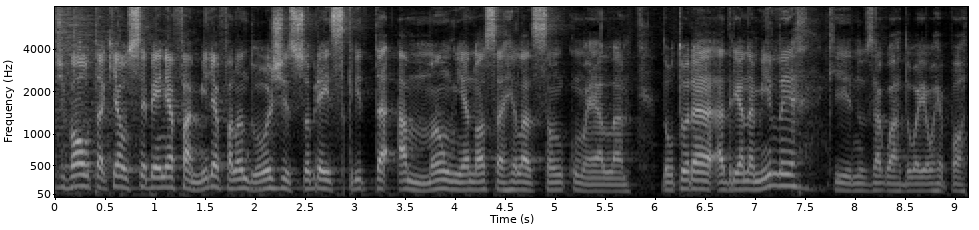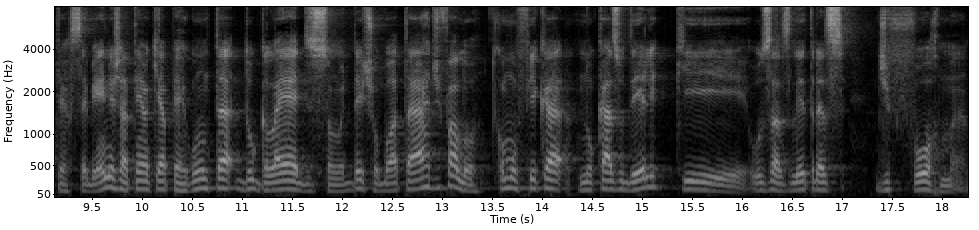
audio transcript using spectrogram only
De volta aqui ao CBN A Família, falando hoje sobre a escrita à mão e a nossa relação com ela. Doutora Adriana Miller, que nos aguardou aí ao repórter CBN, já tenho aqui a pergunta do Gladson. Ele deixou boa tarde e falou como fica no caso dele, que usa as letras de forma.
